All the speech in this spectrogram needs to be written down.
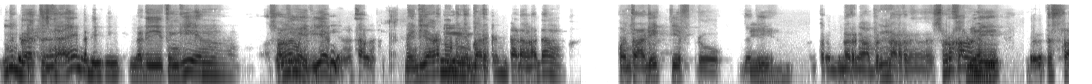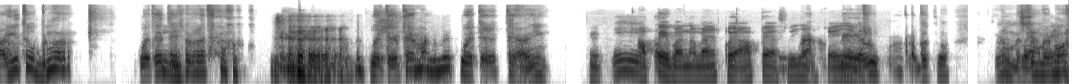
ini brightness-nya aja nggak di- ditinggiin. Soalnya Iya. media biasa lah. Media kan Iya. menyebarkan kadang-kadang kontradiktif, bro. Jadi Iya. benar nggak benar. Sebenarnya kalau di brightness lagi tuh bener. Kue tete Hmm. sebenarnya tete emang namanya kue tete anjing. Iya. apa apa namanya kue apa aslinya kayaknya Kayaknya lu ribet lu. Lu Kue mesti apa memang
